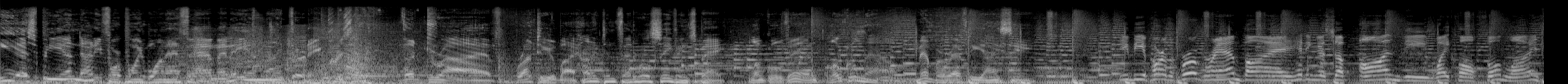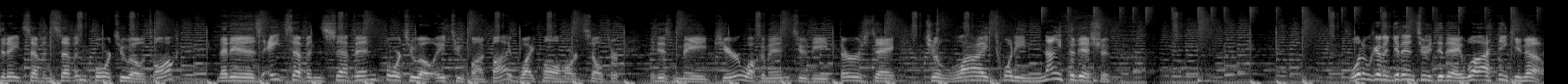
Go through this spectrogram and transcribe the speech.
ESPN 94.1 FM and AM 930 present The Drive. Brought to you by Huntington Federal Savings Bank. Local then, local now. Member FDIC. You can be a part of the program by hitting us up on the White Claw phone lines at 877 420 TALK. That is 877 420 8255. White Claw Hard Seltzer. It is made pure. Welcome into the Thursday, July 29th edition. What are we going to get into today? Well, I think you know.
